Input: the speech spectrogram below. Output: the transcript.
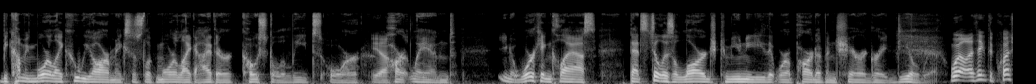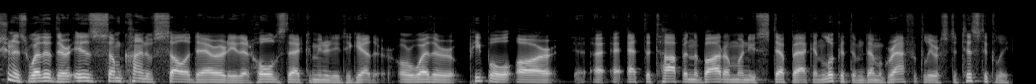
becoming more like who we are makes us look more like either coastal elites or yeah. heartland, you know, working class, that still is a large community that we're a part of and share a great deal with. Well, I think the question is whether there is some kind of solidarity that holds that community together, or whether people are uh, at the top and the bottom when you step back and look at them demographically or statistically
